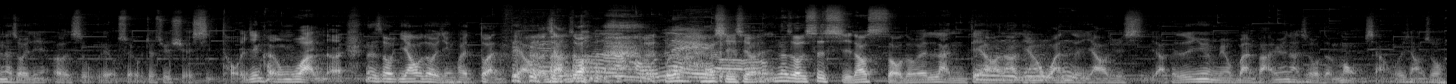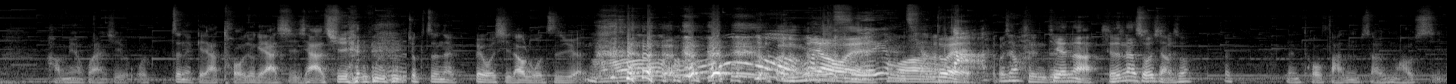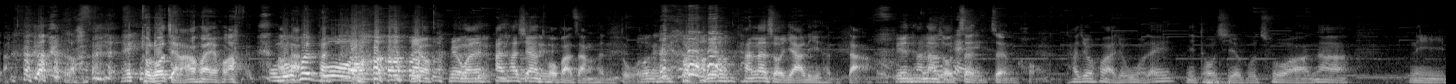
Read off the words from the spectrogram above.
那时候已经二十五六岁，我就去学洗头，已经很晚了。那时候腰都已经快断掉了，想说 我累要洗洗哦。，那时候是洗到手都会烂掉，嗯然后你要弯着腰去洗啊。可是因为没有办法，因为那是我的梦想，我就想说，好没有关系，我真的给他头就给他洗下去，就真的被我洗到罗志远。哦，很妙哎对，我想天哪！可是那时候想说，这人头发那么少，有什么好洗的 偷偷讲他坏话，我们会播。哦。没有没有关系，他他现在头发长很多了。因为他那时候压力很大，因为他那时候正正红，他就后来就问我，哎、你头洗的不错啊，那你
